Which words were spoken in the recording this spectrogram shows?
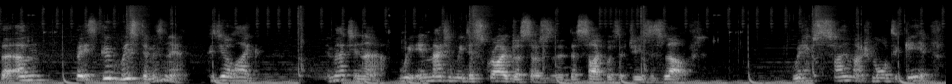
But um, but it's good wisdom, isn't it? Because you're like, Imagine that. We imagine we described ourselves as the disciples that Jesus loved. we'd have so much more to give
